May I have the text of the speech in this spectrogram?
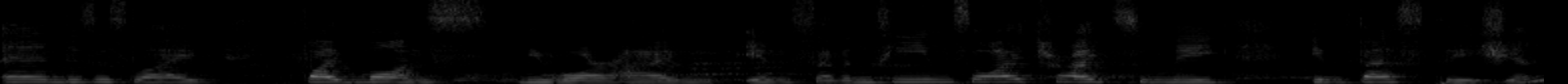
and this is like five months before i'm in 17 so i try to make infestation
